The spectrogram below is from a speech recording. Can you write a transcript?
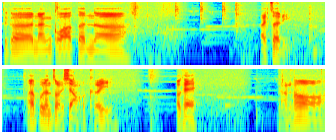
这个南瓜灯呢？摆这里，啊，不能转向哦，可以，OK。然后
